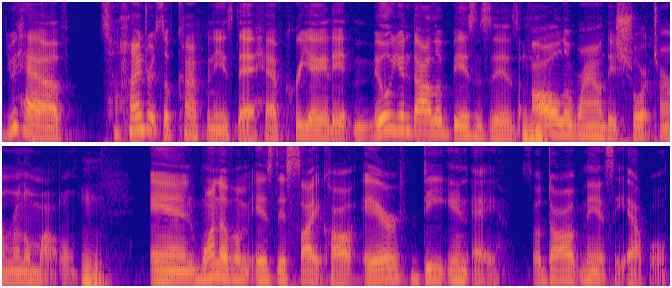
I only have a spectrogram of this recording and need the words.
You have hundreds of companies that have created million-dollar businesses all around this short-term rental model. And one of them is this site called AirDNA. So dog Nancy Apple.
